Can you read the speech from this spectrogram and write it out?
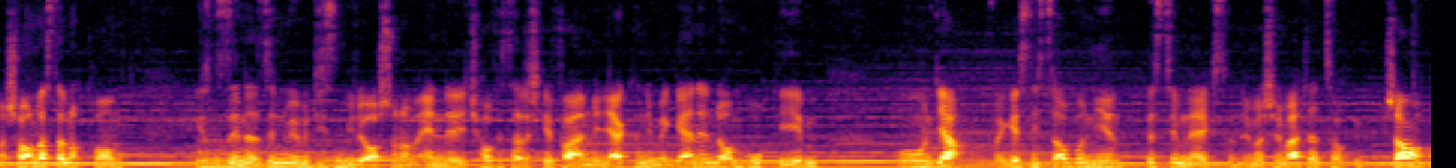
mal schauen, was da noch kommt. In diesem Sinne sind wir mit diesem Video auch schon am Ende. Ich hoffe, es hat euch gefallen. Wenn ja, könnt ihr mir gerne einen Daumen hoch geben. Und ja, vergesst nicht zu abonnieren. Bis demnächst und immer schön weiter zocken. Ciao!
